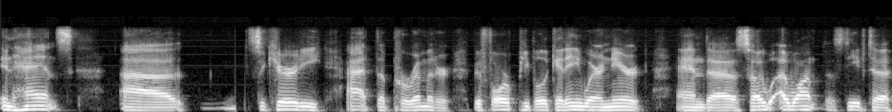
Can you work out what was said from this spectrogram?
enhance uh, security at the perimeter before people get anywhere near it. And uh, so I, I, want Steve to,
